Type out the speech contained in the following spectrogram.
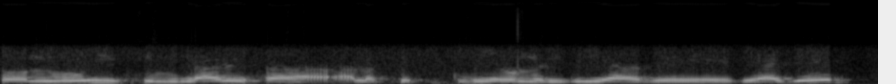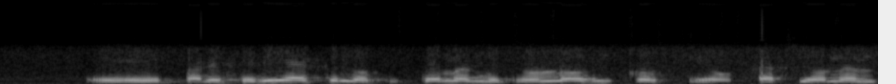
son muy similares a, las que se tuvieron el día de, ayer. Eh, parecería que los sistemas meteorológicos que ocasionan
